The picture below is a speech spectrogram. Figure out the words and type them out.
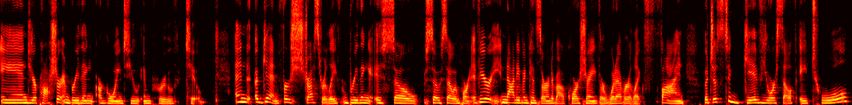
and your posture and breathing are going to improve too. And again, for stress relief, breathing is so, so, so important. If you're not even concerned about core strength or whatever, like fine, but just to give yourself a tool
